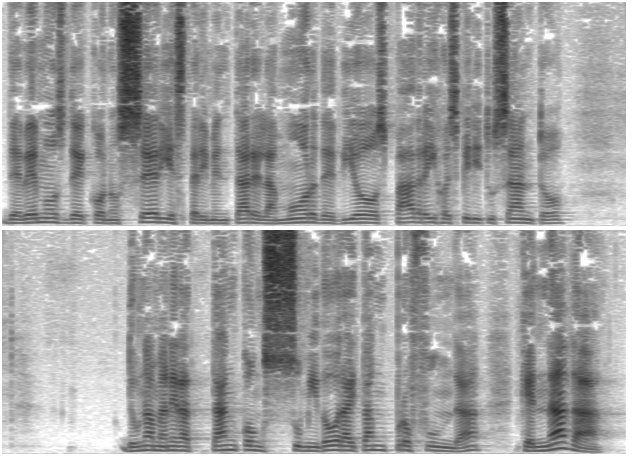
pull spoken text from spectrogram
debemos de conocer y experimentar el amor de Dios, Padre, Hijo, Espíritu Santo, de una manera tan consumidora y tan profunda que nada,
